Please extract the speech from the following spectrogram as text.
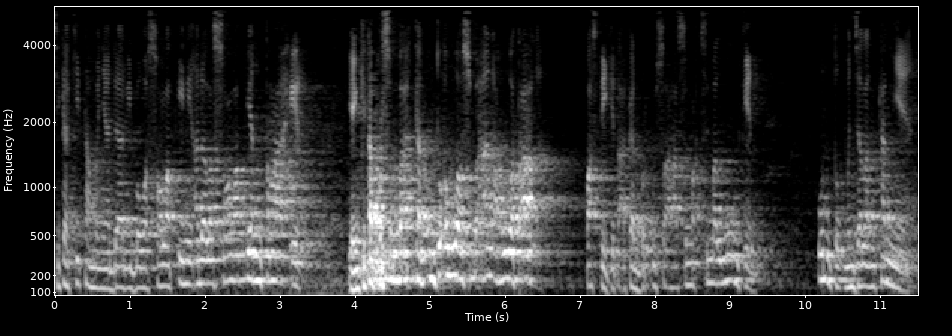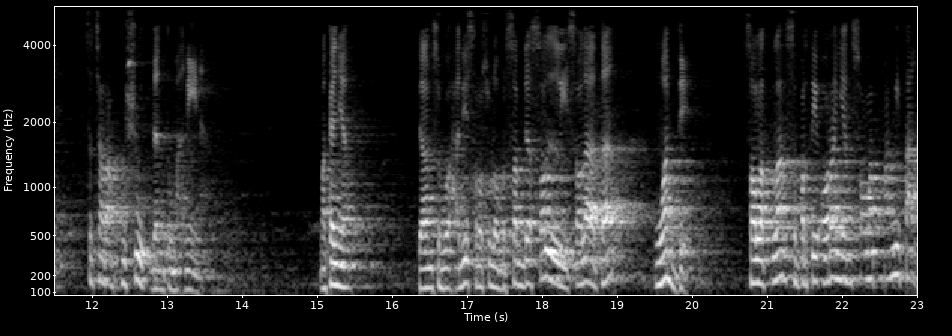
Jika kita menyadari bahwa sholat ini adalah sholat yang terakhir. Yang kita persembahkan untuk Allah subhanahu wa ta'ala. Pasti kita akan berusaha semaksimal mungkin. Untuk menjalankannya secara khusyuk dan tumaknina. Makanya dalam sebuah hadis Rasulullah bersabda, "Shalli salata muaddi." Salatlah seperti orang yang salat pamitan.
